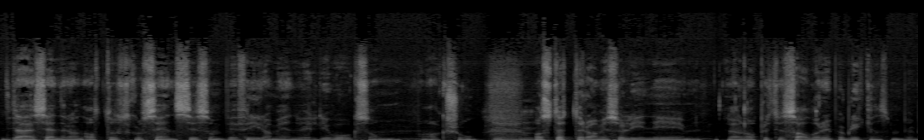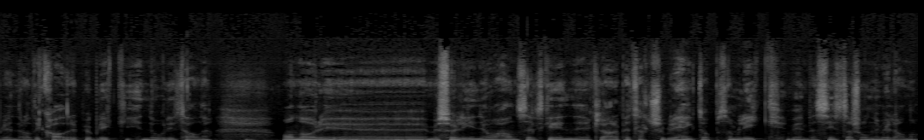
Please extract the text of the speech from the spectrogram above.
Der sender han Otto Scosensi, som befrir ham i en veldig vågsom aksjon. Mm. Og støtter da Mussolini da han opprettet Salo-republikken, som ble en radikal republikk i Nord-Italia. Og når uh, Mussolini og hans elskerinne Clara Petacci blir hengt opp som lik ved en bensinstasjon i Milano,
